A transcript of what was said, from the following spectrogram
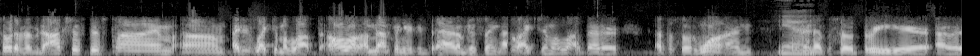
sort of obnoxious this time. Um, I just liked him a lot. All I'm not saying anything bad. I'm just saying I liked him a lot better episode one. Yeah. And then episode three here, I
